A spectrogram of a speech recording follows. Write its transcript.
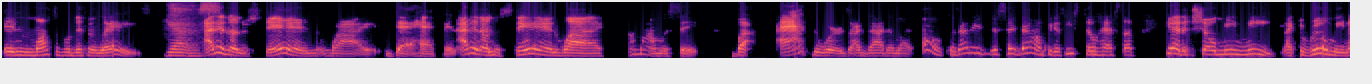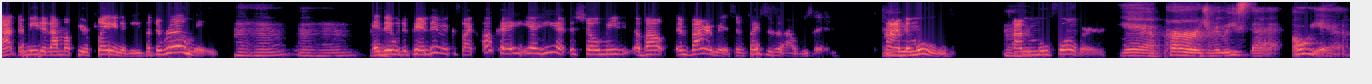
in multiple different ways. Yes. I didn't understand why that happened. I didn't understand why my mom was sick, but afterwards I got it like, oh, because I needed to sit down because he still had stuff. He had to show me me, like the real me, not the me that I'm up here playing to be, but the real me. Mm-hmm. Mm-hmm. And then with the pandemic, it's like, okay, yeah, he had to show me about environments and places that I was in. Time to move. Time to Mhm. move forward. Yeah, purge, release that. Oh yeah.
